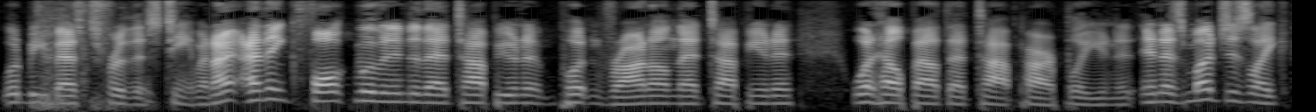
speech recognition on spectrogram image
would be best for this team. And I, I think Faulk moving into that top unit, putting Vrana on that top unit, would help out that top power play unit. And as much as like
